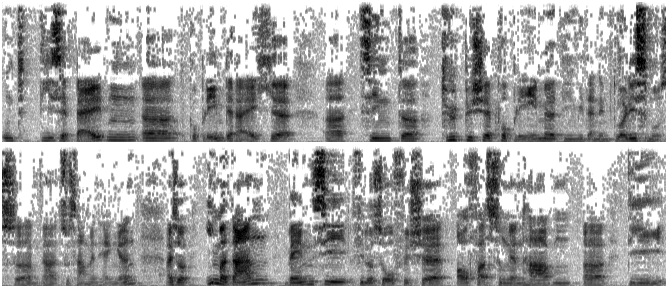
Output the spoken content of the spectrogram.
und diese beiden Problembereiche äh, sind äh, typische Probleme, die mit einem Dualismus äh, zusammenhängen. Also immer dann, wenn Sie philosophische Auffassungen haben, die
